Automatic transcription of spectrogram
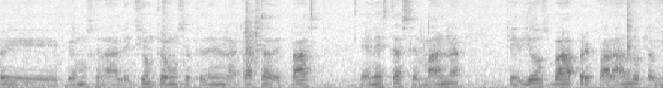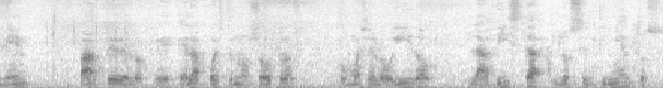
eh, vemos en la lección que vamos a tener en la casa de paz en esta semana que Dios va preparando también parte de lo que Él ha puesto en nosotros, como es el oído, la vista y los sentimientos.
